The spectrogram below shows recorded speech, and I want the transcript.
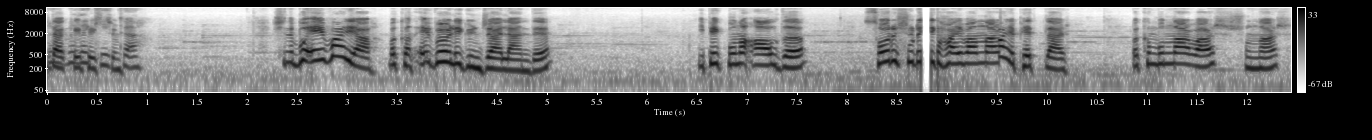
Bir dakika bir İpekçim. dakika. Şimdi bu ev var ya. Bakın ev böyle güncellendi. İpek bunu aldı. Sonra şuradaki hayvanlar var ya petler. Bakın bunlar var. Şunlar.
